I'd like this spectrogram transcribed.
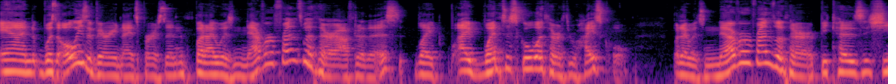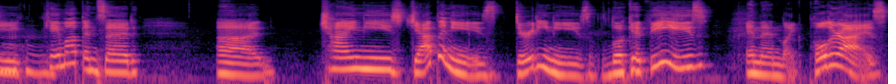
And was always a very nice person, but I was never friends with her after this. Like I went to school with her through high school, but I was never friends with her because she came up and said, uh, Chinese, Japanese, dirty knees, look at these, and then like pulled her eyes.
